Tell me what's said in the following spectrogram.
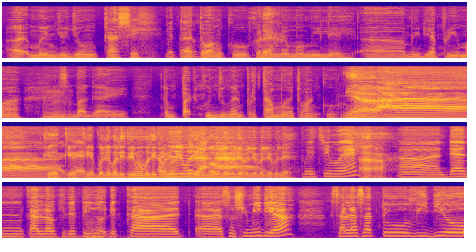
uh, menjunjung kasih uh, tuanku kerana ya. memilih uh, media prima hmm. sebagai tempat kunjungan pertama tuanku. Ya. Ah. Okey okey okey boleh boleh terima boleh terima. Boleh terima, terima boleh, boleh boleh boleh boleh. Boleh terima eh. Ah. Uh, dan kalau kita tengok dekat uh, social media Salah satu video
